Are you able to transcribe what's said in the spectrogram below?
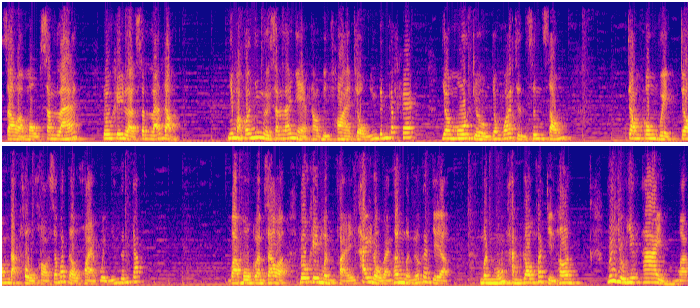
S sao à màu xanh lá đôi khi là xanh lá đậm. Nhưng mà có những người xanh lá nhạt họ bị hòa trộn những tính cách khác do môi trường trong quá trình sinh sống trong công việc, trong đặc thù họ sẽ bắt đầu hòa quyện những tính cách. Và buộc làm sao à đôi khi mình phải thay đổi bản thân mình nữa các anh chị ạ. À? mình muốn thành công phát triển hơn. Ví dụ như ai mà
